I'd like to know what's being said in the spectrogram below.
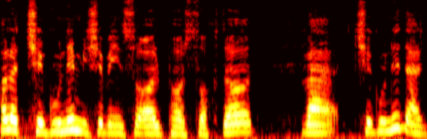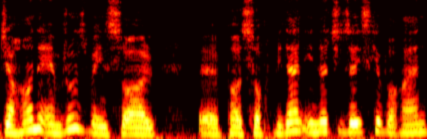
حالا چگونه میشه به این سوال پاسخ داد و چگونه در جهان امروز به این سوال پاسخ میدن؟ اینا چیزایی است که واقعا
